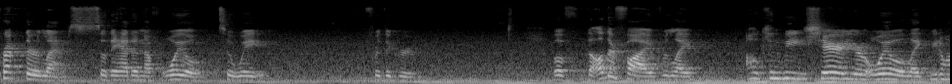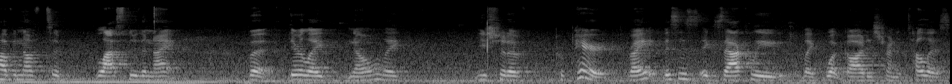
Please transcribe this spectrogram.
prepped their lamps so they had enough oil to wait for the groom but the other five were like oh can we share your oil like we don't have enough to last through the night but they're like no like you should have prepared, right? This is exactly like what God is trying to tell us.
